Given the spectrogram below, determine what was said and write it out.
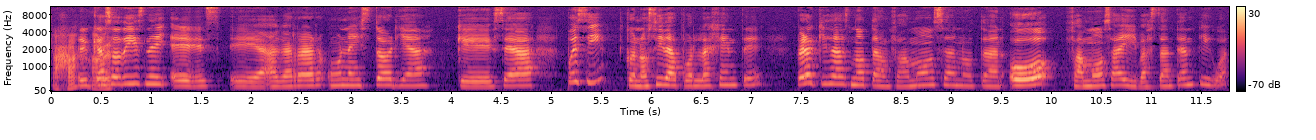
Ajá, El caso. Disney es eh, agarrar una historia que sea, pues sí, conocida por la gente, pero quizás no tan famosa, no tan, o famosa y bastante antigua,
